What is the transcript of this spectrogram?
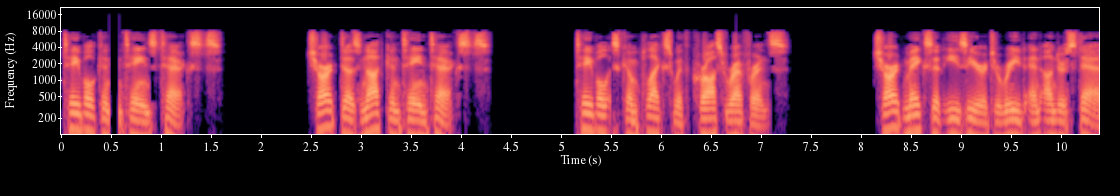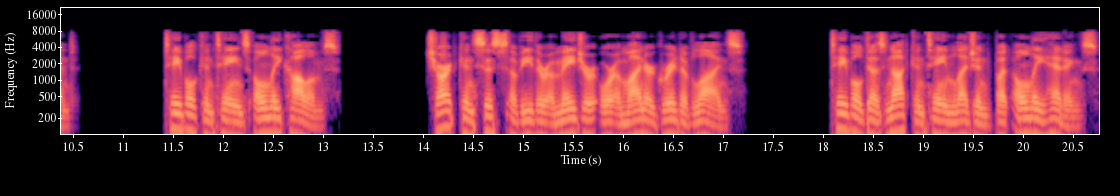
Table contains texts. Chart does not contain texts. Table is complex with cross-reference. Chart makes it easier to read and understand. Table contains only columns. Chart consists of either a major or a minor grid of lines. Table does not contain legend but only headings.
